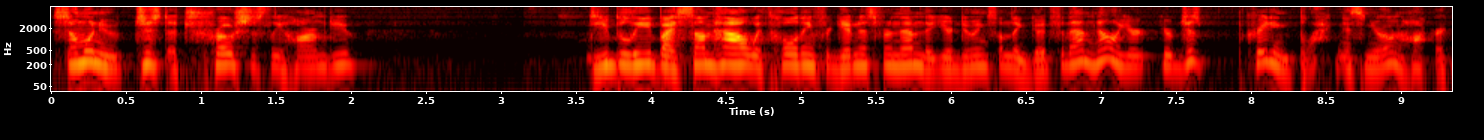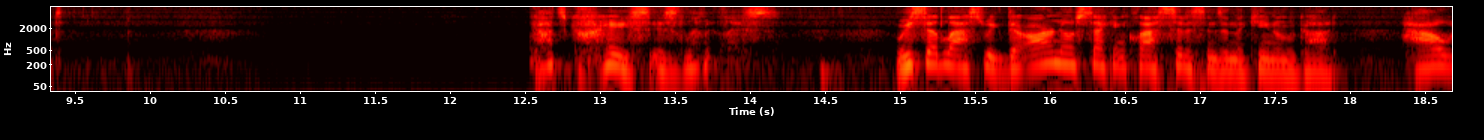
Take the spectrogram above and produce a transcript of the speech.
Someone who just atrociously harmed you? Do you believe by somehow withholding forgiveness from them that you're doing something good for them? No, you're, you're just creating blackness in your own heart. God's grace is limitless. We said last week there are no second class citizens in the kingdom of God. How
